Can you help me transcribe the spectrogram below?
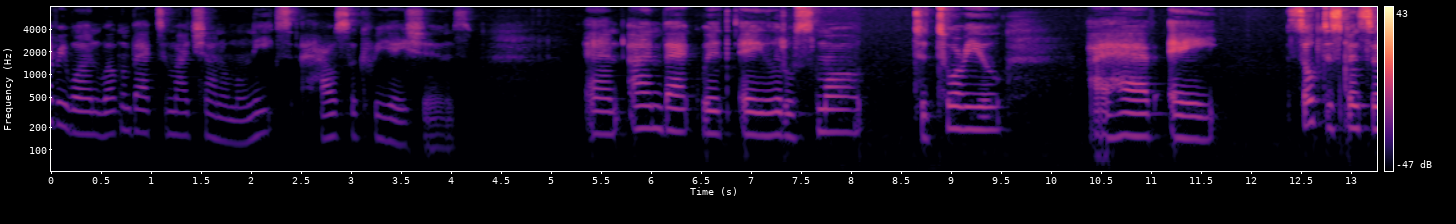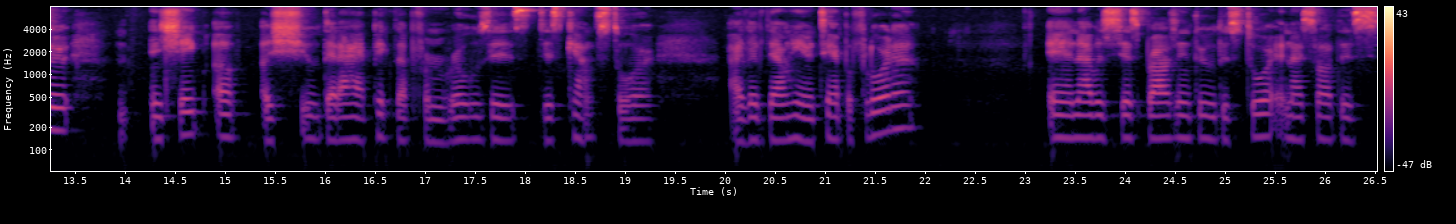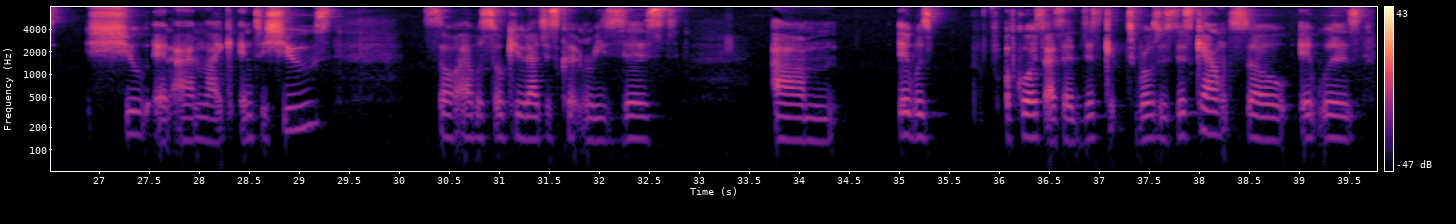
everyone, welcome back to my channel, Monique's House of Creations. And I'm back with a little small tutorial. I have a soap dispenser in shape of a shoe that I had picked up from Rose's discount store. I live down here in Tampa, Florida. And I was just browsing through the store and I saw this shoe and I'm like into shoes. So I was so cute. I just couldn't resist. Um, it was, of course, I said this Rose's discount, so it was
